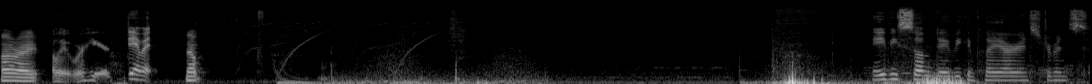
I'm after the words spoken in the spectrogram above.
All right. Oh wait, we're here. Damn it. Maybe someday we can play our instruments.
